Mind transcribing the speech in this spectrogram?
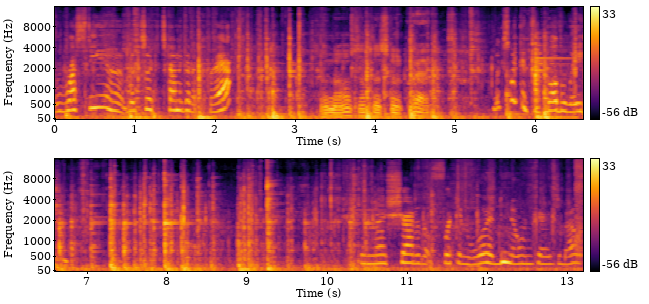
rusty and it looks like it's kind of gonna crack. Oh no, it's not that it's gonna crack. Looks like it's bubbly. Get a nice shot of the freaking wood no one cares about.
